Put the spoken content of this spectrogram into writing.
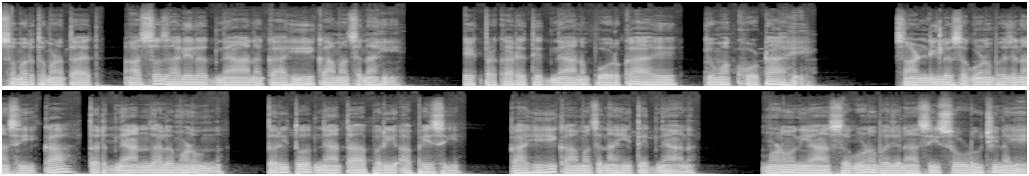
समर्थ म्हणतायत असं झालेलं ज्ञान काहीही कामाचं नाही. एक प्रकारे ते ज्ञान पोरका आहे किंवा खोटा आहे. सांडील सगुण भजनासी का तर ज्ञान झालं म्हणून तरी तो ज्ञाता परी अपेसी काहीही कामाचं नाही ते ज्ञान. म्हणून या सगुण भजनासी सोडूची नये.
